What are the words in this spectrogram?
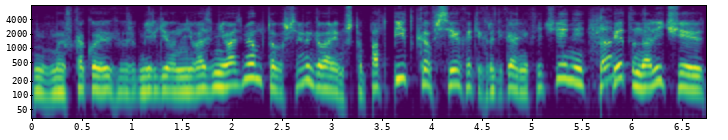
мы в какой регион не возьмем, то все время говорим, что подпитка всех этих радикальных течений да? это наличие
